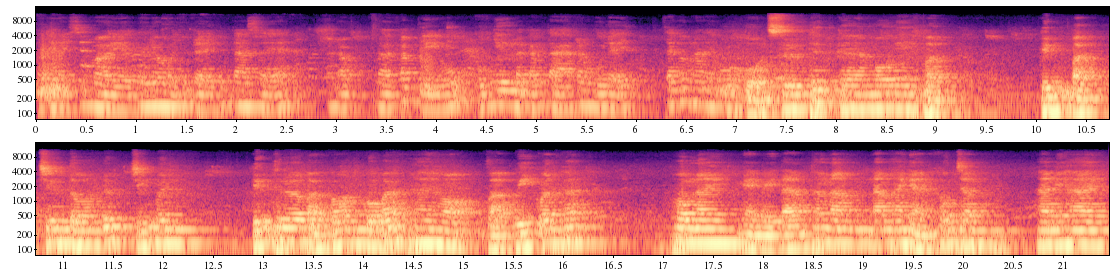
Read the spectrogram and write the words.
Thì này xin mời cô dâu và chú rể chúng ta sẽ đọc lời phát biểu cũng như là cảm tạ trong buổi lễ sáng hôm nay Bổn sư Thích Ca Mâu Ni Phật. Kính bạch chư tôn đức chứng minh. Kính thưa bà con, cô bác hai họ và quý quan khách. Hôm nay ngày 18 tháng 5 năm 2022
